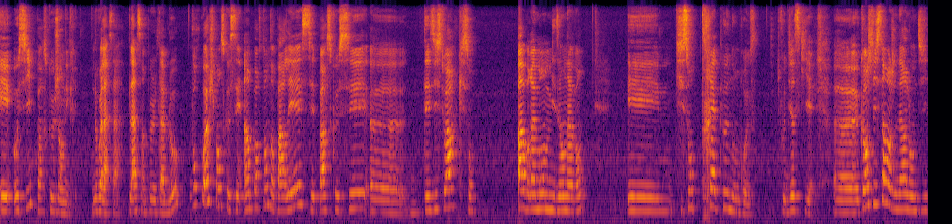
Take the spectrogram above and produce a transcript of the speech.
et aussi parce que j'en écris. Donc voilà, ça place un peu le tableau. Pourquoi je pense que c'est important d'en parler C'est parce que c'est euh, des histoires qui sont pas vraiment mises en avant et qui sont très peu nombreuses. Il faut dire ce qui est. Euh, quand je dis ça, en général, on dit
